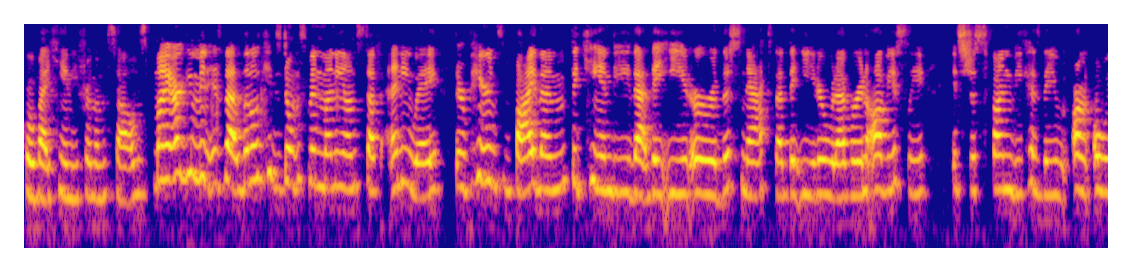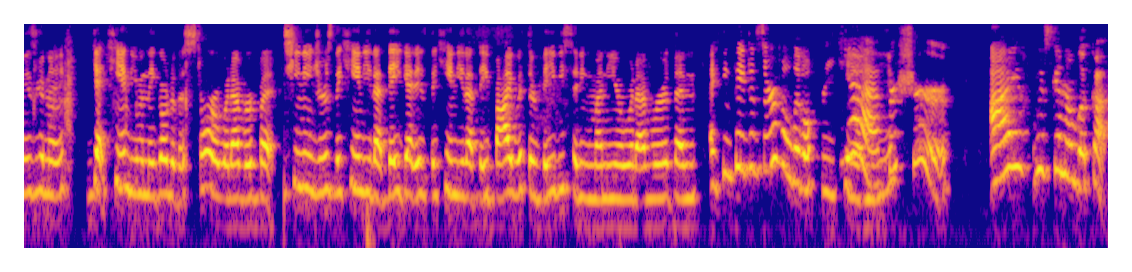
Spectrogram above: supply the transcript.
go buy candy for themselves. My argument is that little kids don't spend money on stuff anyway. Their parents buy them the candy that they eat or the snacks that they eat or whatever, and obviously it's just fun because they aren't always gonna get candy when they go to the store or whatever. But teenagers, the candy that they get is the candy that they buy with their babysitting money or whatever. Then I think they deserve a little free candy. Yeah, for sure. I was gonna look up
